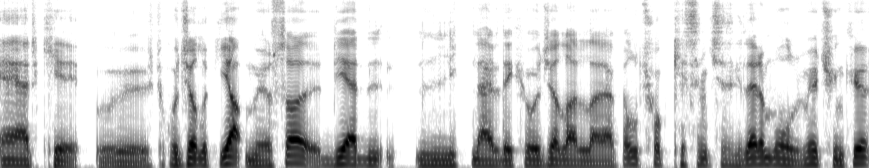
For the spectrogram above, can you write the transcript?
eğer ki e, hocalık yapmıyorsa diğer liglerdeki hocalarla alakalı çok kesin çizgilerim olmuyor. Çünkü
